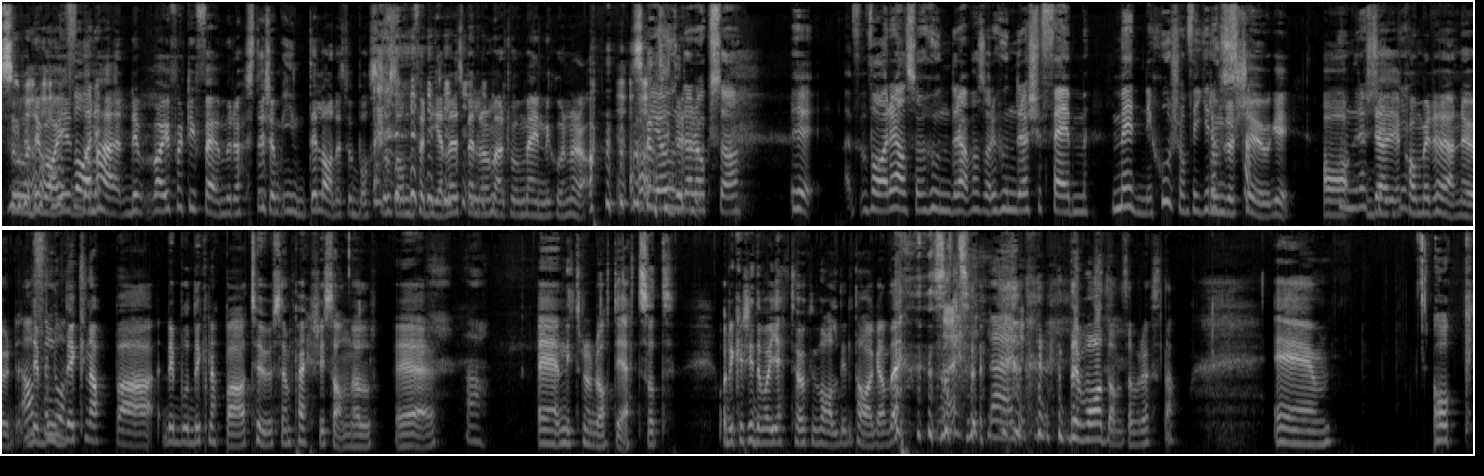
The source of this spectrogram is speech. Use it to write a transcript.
Så det var ju, Var de här, det var ju 45 röster som inte lades på Bosco som fördelades mellan de här två människorna då. Så Jag undrar också, eh, var det alltså 100, vad sa du, 125 människor som fick rösta? 120. Ja, 120. Jag, jag kommer till det här nu. Ja, det, förlåt. bodde knappa, det bodde knappa tusen pers i Sonnel eh, Ja. eh, 1981. Så att, och det kanske inte var jättehögt valdeltagande. att, Nej. det var de som röstade. Ehm, och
